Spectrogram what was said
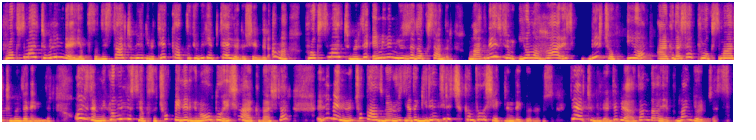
Proksimal tübülün de yapısı distal tübül gibi tek katlı kübik epitelle döşelidir ama proksimal tübülde yüzde eminim yüzde doksandır. Magnezyum iyonu hariç birçok iyon arkadaşlar proksimal tübülden emindir. O yüzden mikrovillüs yapısı çok belirgin olduğu için arkadaşlar lümenini çok az görürüz ya da girintili çıkıntılı şeklinde görürüz. Diğer tübülleri de birazdan daha yakından göreceğiz.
